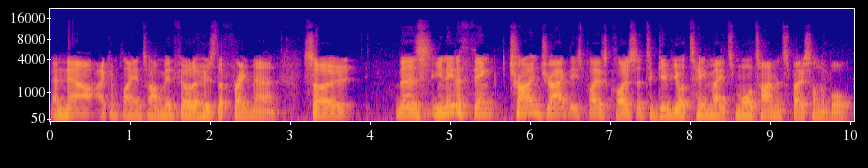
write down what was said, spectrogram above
and now I can play into our midfielder who's the free man. So there's, you need to think, try and drag these players closer to give your teammates more time and space on the ball.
